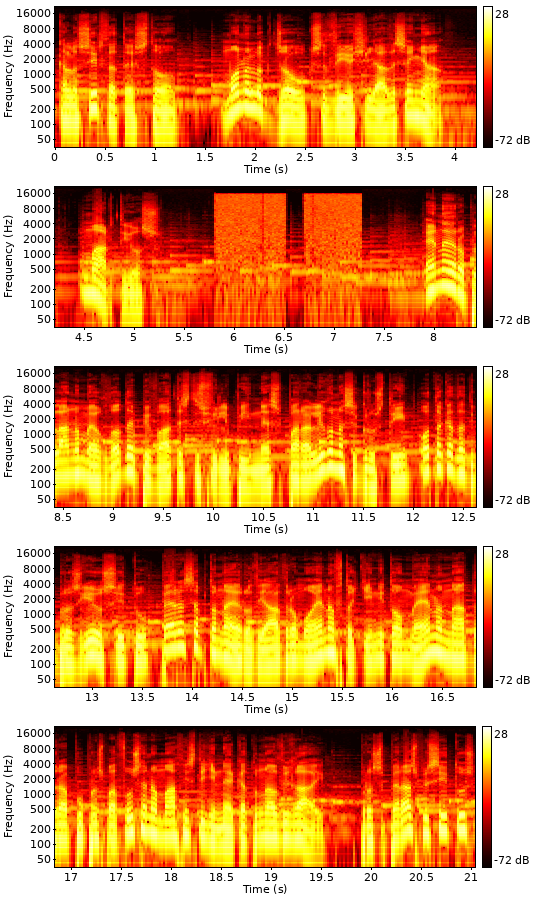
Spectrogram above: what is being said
Καλώς ήρθατε στο Monologue Jokes 2009 Μάρτιος ένα αεροπλάνο με 80 επιβάτες στις Φιλιππίνες παραλίγο να συγκρουστεί όταν κατά την προσγείωσή του πέρασε από τον αεροδιάδρομο ένα αυτοκίνητο με έναν άντρα που προσπαθούσε να μάθει στη γυναίκα του να οδηγάει. Προς υπεράσπιση τους,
